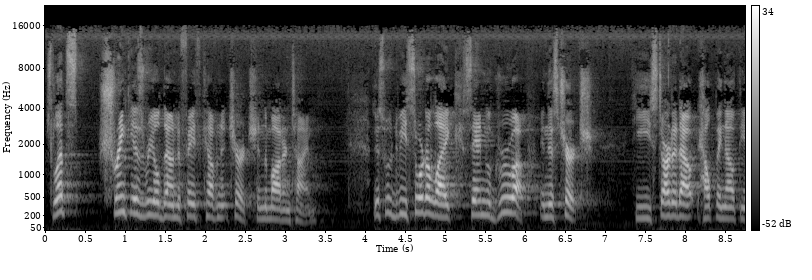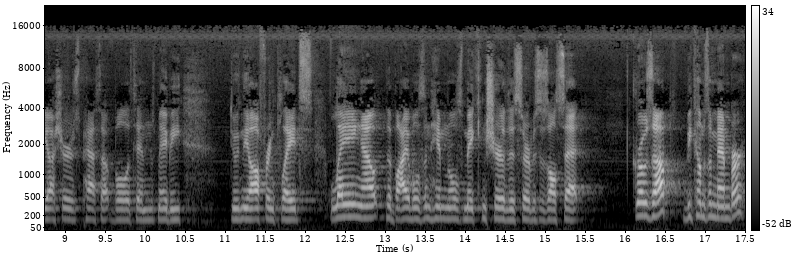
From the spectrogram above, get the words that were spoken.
So let's shrink Israel down to Faith Covenant Church in the modern time. This would be sort of like Samuel grew up in this church. He started out helping out the ushers, pass out bulletins, maybe doing the offering plates, laying out the Bibles and hymnals, making sure the service is all set. Grows up, becomes a member,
